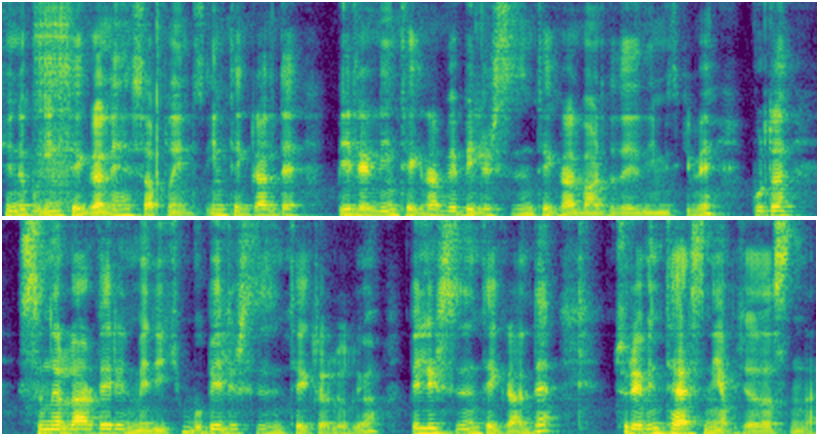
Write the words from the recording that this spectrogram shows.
Şimdi bu integralini hesaplayınız. İntegralde belirli integral ve belirsiz integral vardı dediğimiz gibi. Burada sınırlar verilmediği için bu belirsiz integral oluyor. Belirsiz integralde türevin tersini yapacağız aslında.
